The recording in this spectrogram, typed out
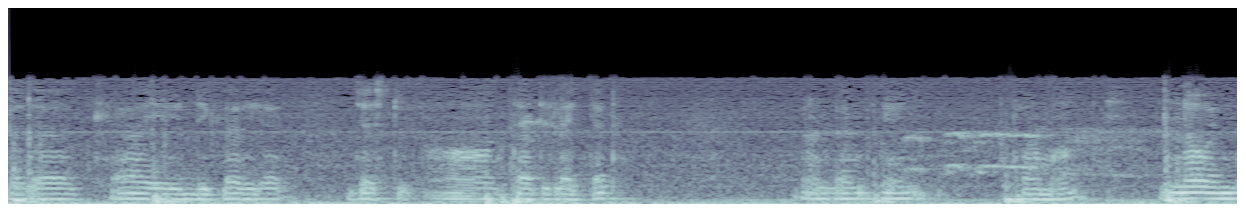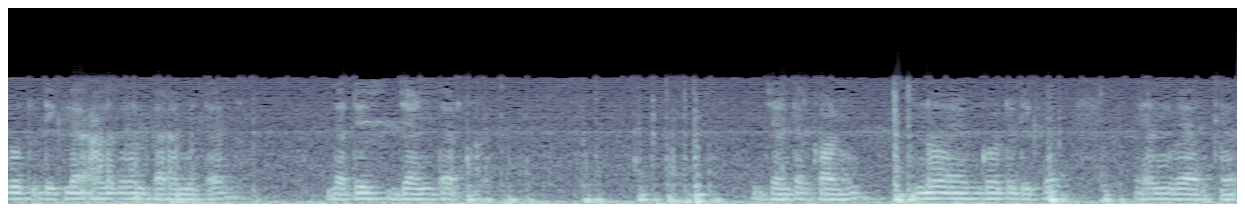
that uh, I declare here just uh, 30 like that. And then in comma now I'm going to declare another one parameter that is gender. Gender column. Now I am going to declare n varchar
